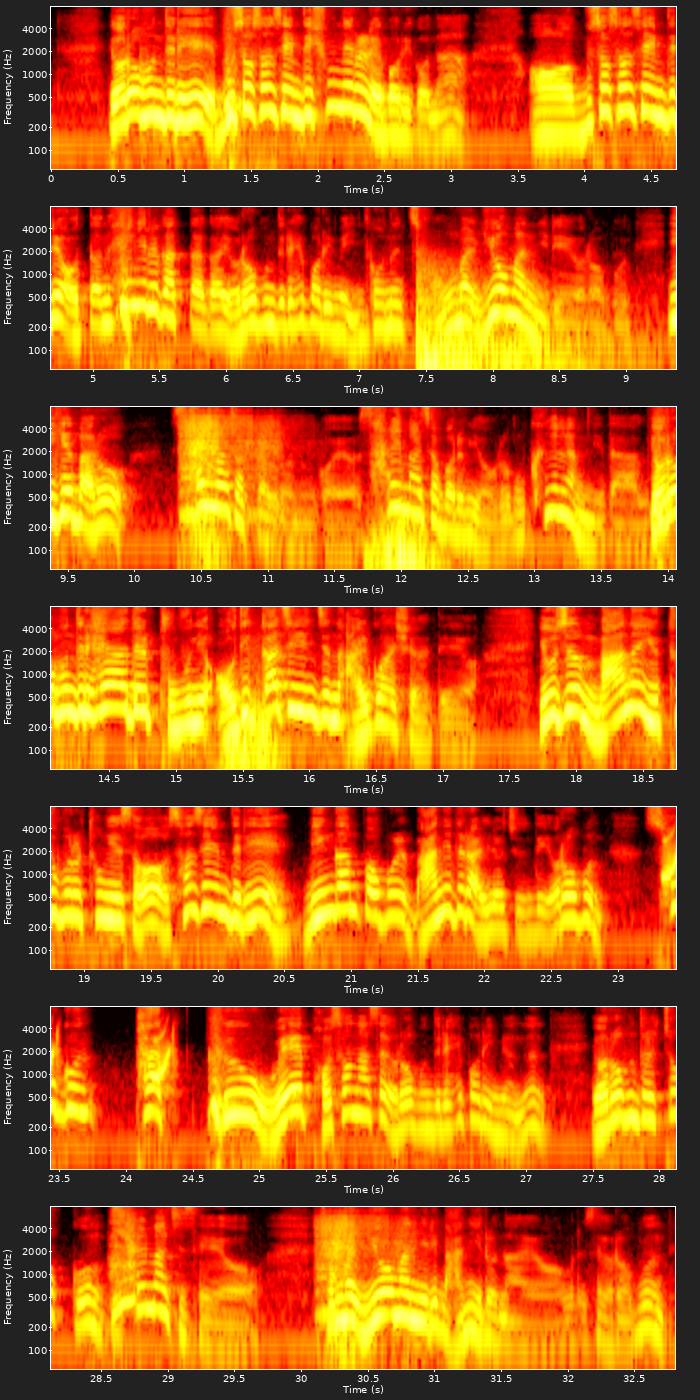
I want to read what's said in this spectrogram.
여러분들이 무속 선생님들이 흉내를 내버리거나 어, 무속 선생님들이 어떤 행위를 갖다가 여러분들이 해버리면 이거는 정말 위험한 일이에요, 여러분. 이게 바로 살 맞았다 그러는 거예요. 살이 맞아버리면 여러분 큰일 납니다. 여러분들이 해야 될 부분이 어디까지인지는 알고 하셔야 돼요. 요즘 많은 유튜브를 통해서 선생님들이 민간법을 많이들 알려주는데 여러분 속은 팥 그 외 벗어나서 여러분들이 해버리면은 여러분들 조금 살 맞으세요. 정말 위험한 일이 많이 일어나요. 그래서 여러분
